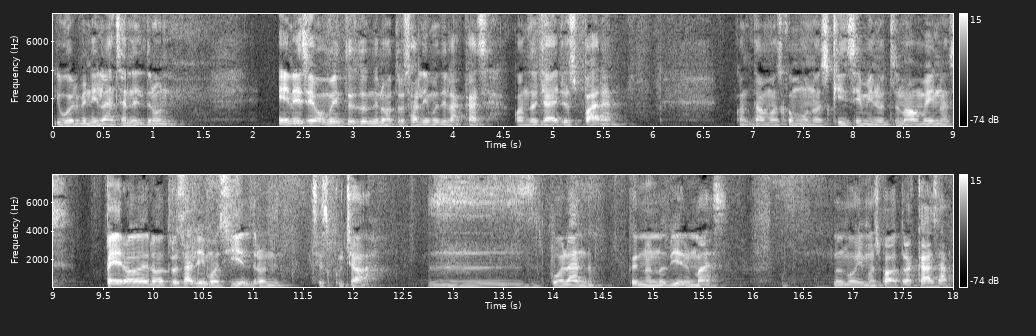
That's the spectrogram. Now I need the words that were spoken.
y vuelven y lanzan el dron. En ese momento es donde nosotros salimos de la casa, cuando ya ellos paran, contamos como unos 15 minutos más o menos, pero nosotros salimos y el dron se escuchaba volando, pero no nos vieron más. Nos movimos para otra casa.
